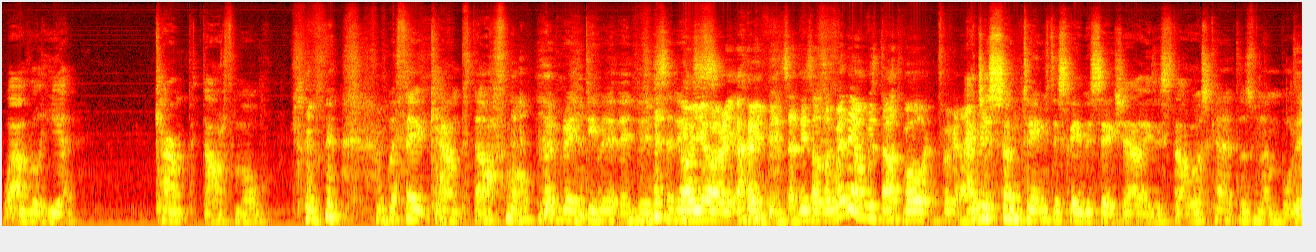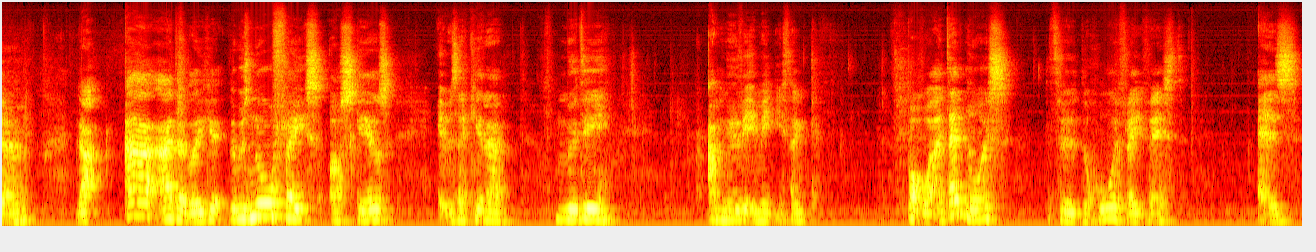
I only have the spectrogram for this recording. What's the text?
what I've got here, Camp Darth Maul. Without Camp Darth Maul, the red demon at the end of oh, Insidious. Oh yeah, alright, alright, Insidious. I was like, where the hell was Darth Maul I just sometimes describe the sexualities of Star Wars characters when I'm bored. Yeah. Nah, I, I did like it. There was no fights or scares. It was a kind of moody, a movie to make you think. But what I did notice through the whole of Fright Fest is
